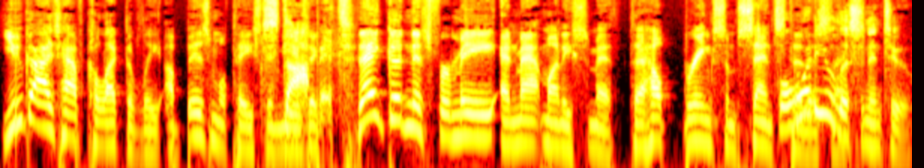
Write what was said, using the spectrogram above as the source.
you guys have collectively abysmal taste in Stop music. it. Thank goodness for me and Matt Money Smith to help bring some sense Well, to what are you thing. listening to?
